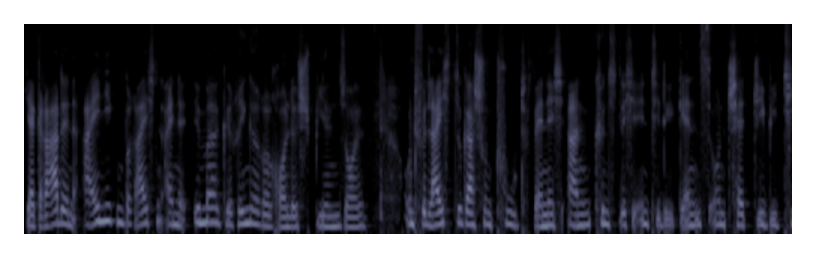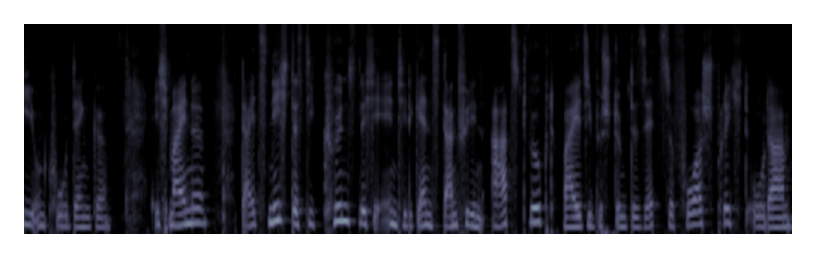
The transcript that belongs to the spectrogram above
ja gerade in einigen Bereichen eine immer geringere Rolle spielen soll und vielleicht sogar schon tut, wenn ich an künstliche Intelligenz und ChatGBT und Co denke. Ich meine da jetzt nicht, dass die künstliche Intelligenz dann für den Arzt wirkt, weil sie bestimmte Sätze vorspricht oder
